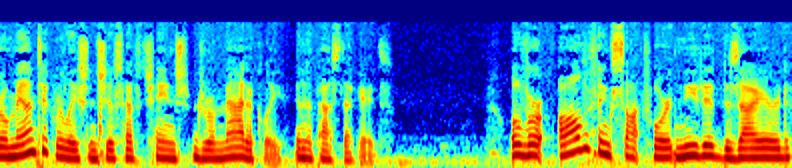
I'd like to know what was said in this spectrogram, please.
romantic relationships have changed dramatically in the past decades. Over all the things sought for, needed, desired,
